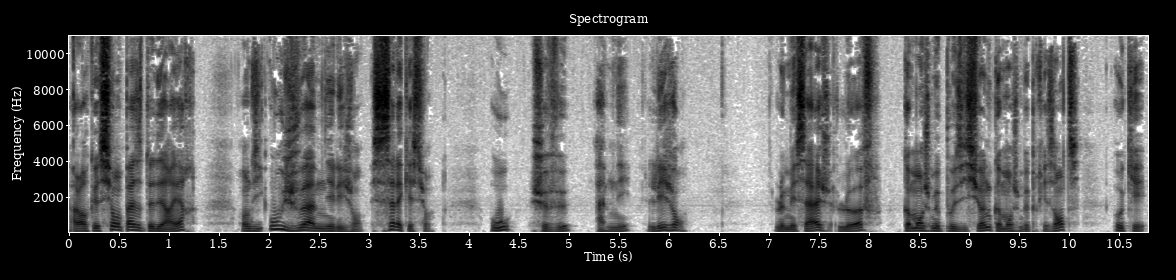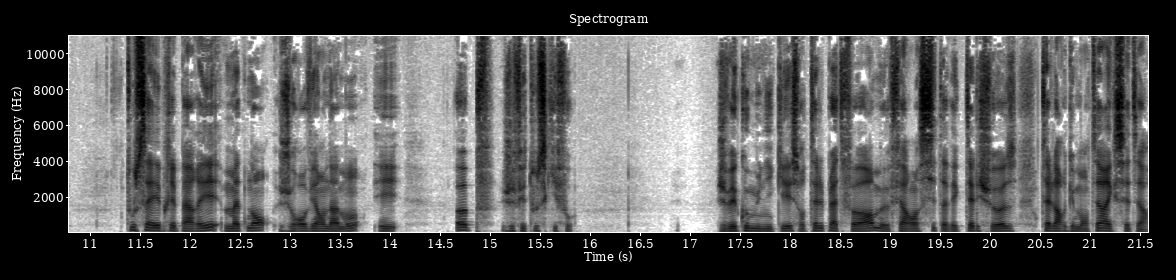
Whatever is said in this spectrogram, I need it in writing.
Alors que si on passe de derrière, on dit où je veux amener les gens? C'est ça la question. Où je veux amener les gens? Le message, l'offre, comment je me positionne, comment je me présente? OK. Tout ça est préparé, maintenant je reviens en amont et hop, je fais tout ce qu'il faut je vais communiquer sur telle plateforme, faire un site avec telle chose, tel argumentaire, etc.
